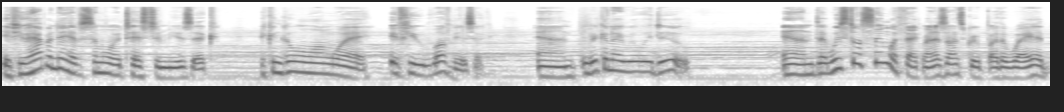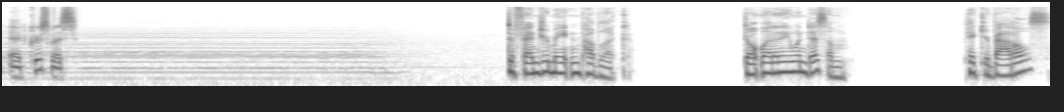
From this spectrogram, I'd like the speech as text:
If you happen to have similar taste in music, it can go a long way if you love music. And Rick and I really do. And uh, we still sing with that Renaissance group, by the way, at, at Christmas. Defend your mate in public. Don't let anyone diss him. Pick your battles.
